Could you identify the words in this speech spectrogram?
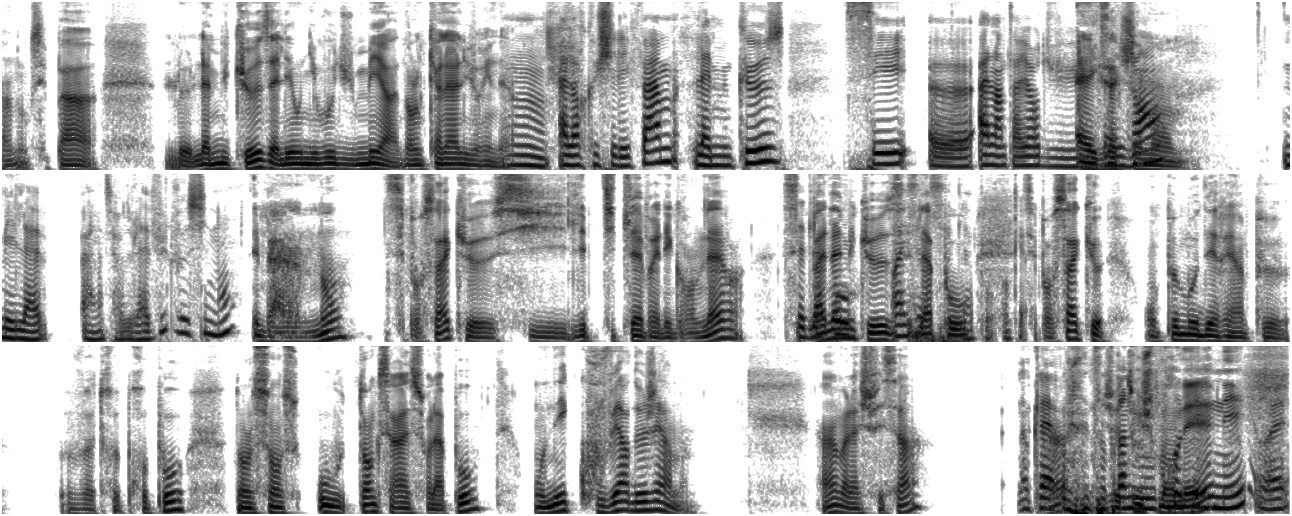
Hein, donc c'est pas le- la muqueuse, elle est au niveau du méa, dans le canal urinaire. Hmm. Alors que chez les femmes, la muqueuse, c'est euh, à l'intérieur du Exactement. vagin, mais la, à l'intérieur de la vulve aussi, non? Eh ben non, c'est pour ça que si les petites lèvres et les grandes lèvres, C'est de pas la de la peau. muqueuse, c'est de la peau. C'est pour ça que on peut modérer un peu votre propos, dans le sens où tant que ça reste sur la peau, on est couvert de germes. Hein, voilà, je fais ça, Donc là, Hein, vous êtes en je train de touche vous mon nez. le nez. Ouais.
